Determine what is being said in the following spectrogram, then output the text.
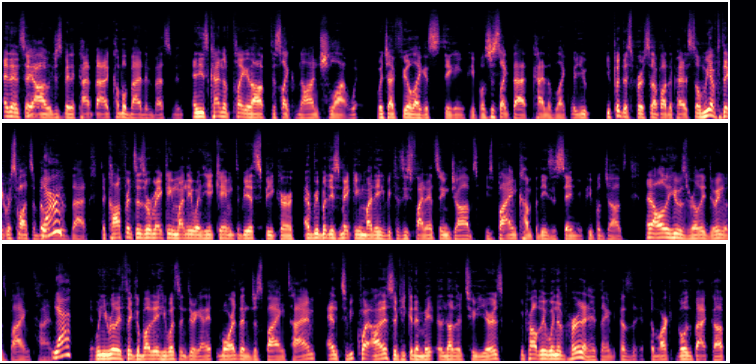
and then say, oh, we just made a bad, a couple bad investment. And he's kind of playing it off this like nonchalant way, which I feel like is stinging people. It's just like that kind of like you you put this person up on the pedestal. And we have to take responsibility yeah. of that. The conferences were making money when he came to be a speaker. Everybody's making money because he's financing jobs. He's buying companies, he's saving people jobs. And all he was really doing was buying time. Yeah. When you really think about it, he wasn't doing any more than just buying time. And to be quite honest, if he could have made another two years, we probably wouldn't have heard anything because if the market goes back up,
